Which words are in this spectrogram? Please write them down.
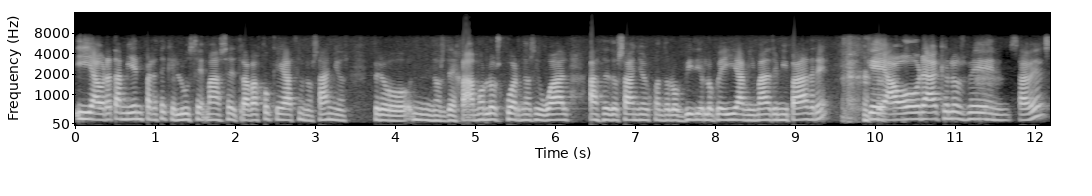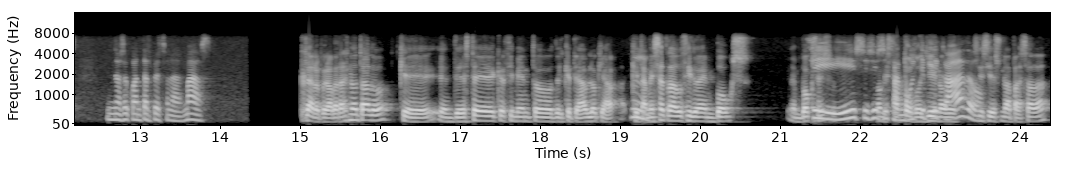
y ahora también parece que luce más el trabajo que hace unos años, pero nos dejamos los cuernos igual hace dos años cuando los vídeos los veía mi madre y mi padre, que ahora que los ven, ¿sabes? No sé cuántas personas más. Claro, pero habrás notado que de este crecimiento del que te hablo, que, mm. también se ha traducido en box, en boxes, sí, sí, sí, está, todo lleno. sí, sí, es una pasada.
